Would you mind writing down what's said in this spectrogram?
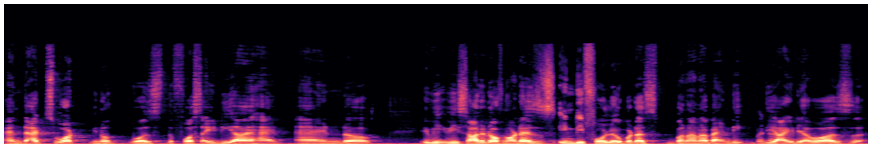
And that's what you know was the first idea i had. And uh, we, we started off not as indie folio but as banana bandy. Banana. the idea was uh,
